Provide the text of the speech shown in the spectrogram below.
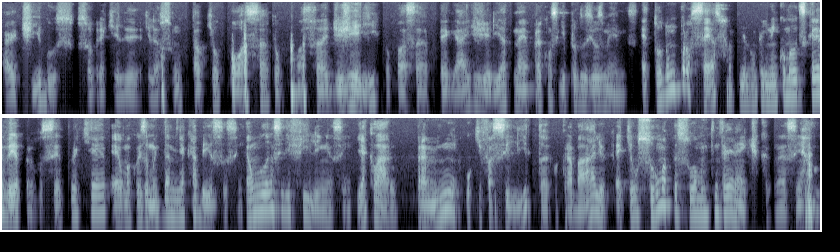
artigos sobre aquele, aquele assunto, tal, que eu possa, que eu possa digerir, que eu possa pegar e digerir, né, para conseguir produzir os memes. É todo um processo que não tem nem como eu descrever para você, porque é uma coisa muito da minha cabeça, assim. É um lance de feeling, assim. E é claro, para mim, o que facilita o trabalho é que eu sou uma pessoa muito internética, né? Assim, eu,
